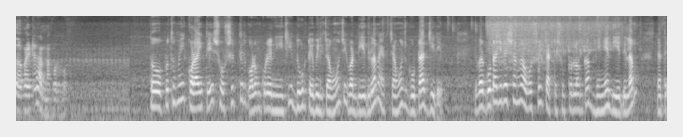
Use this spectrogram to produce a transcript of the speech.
তরকারিটা রান্না করব। তো প্রথমেই কড়াইতে সর্ষের তেল গরম করে নিয়েছি দু টেবিল চামচ, এবার দিয়ে দিলাম এক চামচ গোটা জিরে। এবার গোটা জিরের সঙ্গে অবশ্যই চারটে শুকনো লঙ্কা ভেঙে দিয়ে দিলাম, যাতে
